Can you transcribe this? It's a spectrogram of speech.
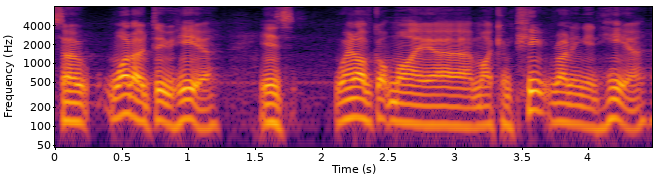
So what I do here is when I've got my, uh, my compute running in here,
